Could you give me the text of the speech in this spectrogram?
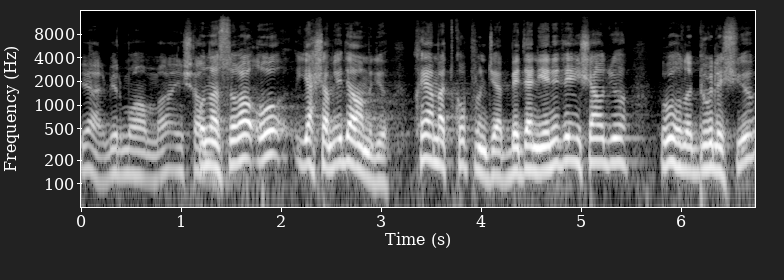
Yani bir muamma inşallah. Ondan sonra o yaşamaya devam ediyor. Kıyamet kopunca beden yeniden inşa oluyor. Ruhla birleşiyor.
